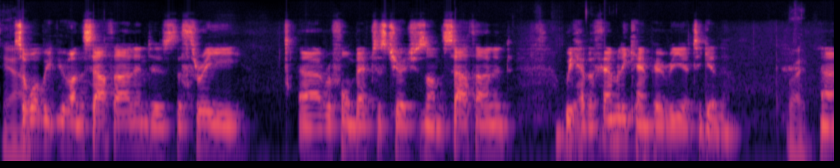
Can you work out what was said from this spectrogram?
yeah. So what we do on the South Island is the three uh, Reformed Baptist churches on the South Island. We have a family camp every year together. Right. Uh,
